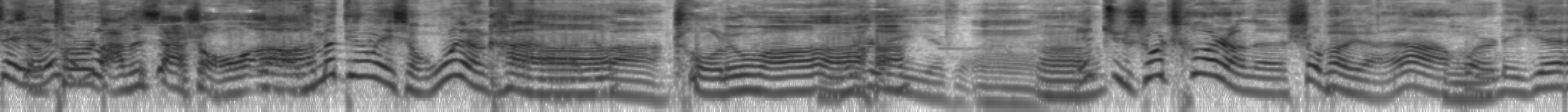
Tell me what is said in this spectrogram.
这人偷打的下手啊老他！妈盯那小姑娘看啊，是吧？臭流氓啊！不是这意思。嗯，嗯人据说车上的售票员啊，嗯或者那些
